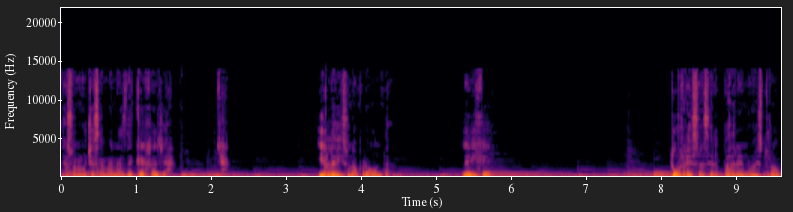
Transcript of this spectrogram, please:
Ya son muchas semanas de quejas, ya, ya. Y yo le hice una pregunta. Le dije, tú rezas el Padre Nuestro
